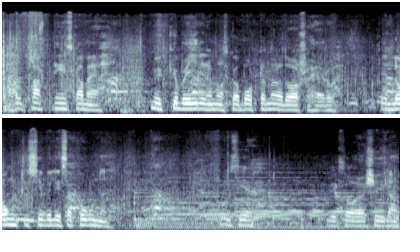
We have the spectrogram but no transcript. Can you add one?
All packning ska med. Mycket blir det när man ska vara borta några dagar så här. Och det är långt till civilisationen. Får vi se hur vi klarar kylan.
